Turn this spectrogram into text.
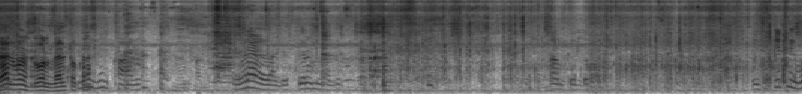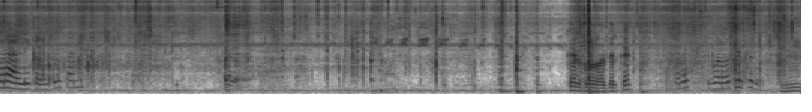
જાલ વંશ ડોલ જાલ તો ખરા. વરાળ લાગે ગરમ લાગે. આમ કરી દો કેટલી વરાળ નીકળે જોતા ને કર ગોળ વાદર કર હવે ગોળ વધારે કરું હમ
